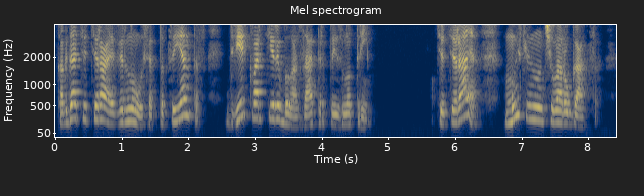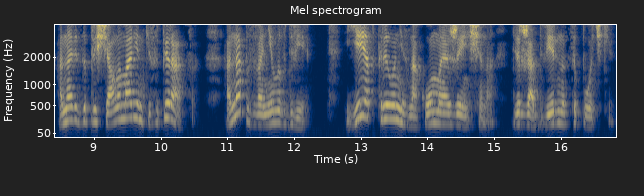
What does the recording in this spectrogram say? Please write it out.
Когда тетя Рая вернулась от пациентов, дверь квартиры была заперта изнутри. Тетя Рая мысленно начала ругаться. Она ведь запрещала Маринке запираться. Она позвонила в дверь. Ей открыла незнакомая женщина, держа дверь на цепочке.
